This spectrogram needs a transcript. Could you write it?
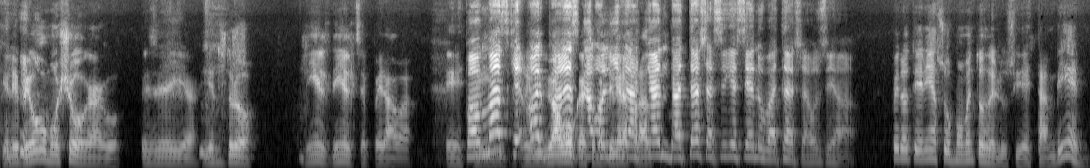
que le pegó como yo, Gago, ese día. Y entró. Ni él, ni él se esperaba. Este, Por más que hoy parezca partido que era Olivia para- Kahn, batalla sigue siendo batalla. O sea, Pero tenía sus momentos de lucidez también.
